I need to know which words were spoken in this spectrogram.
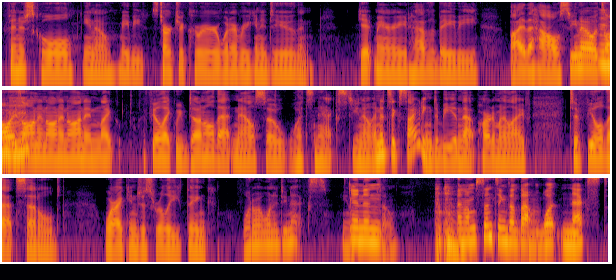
finish school, you know, maybe start your career, whatever you're going to do, then get married, have the baby, buy the house, you know, it's always mm-hmm. on and on and on. And like, I feel like we've done all that now. So what's next, you know? And it's exciting to be in that part of my life, to feel that settled where I can just really think, what do I want to do next? You know? And then- so, and I'm sensing that Mm-hmm. that what next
